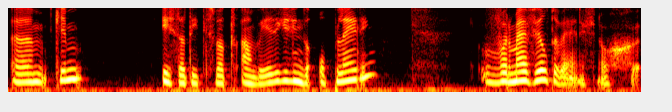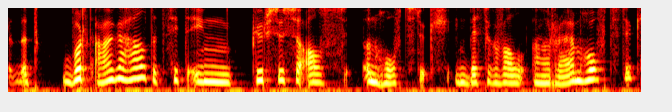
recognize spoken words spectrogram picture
Ehm, Kim, is dat iets wat aanwezig is in de opleiding? Voor mij veel te weinig nog. Het wordt aangehaald, het zit in cursussen als een hoofdstuk. In het beste geval een ruim hoofdstuk.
